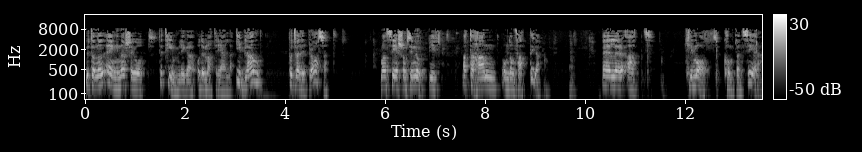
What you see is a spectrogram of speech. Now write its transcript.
Utan de ägnar sig åt det timliga och det materiella. Ibland på ett väldigt bra sätt. Man ser som sin uppgift att ta hand om de fattiga. Eller att klimatkompensera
